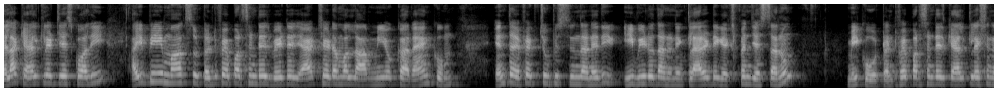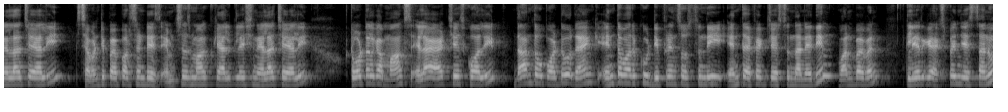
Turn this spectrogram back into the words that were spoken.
ఎలా క్యాలిక్యులేట్ చేసుకోవాలి? IPE marks twenty five percentage weightage add చేయడం వల్ల మీ యొక్క ర్యాంకు ఎంత ఎఫెక్ట్ చూపిస్తుంది అనేది ఈ వీడియో దాన్ని నేను క్లారిటీగా ఎక్స్ప్లెయిన్ చేస్తాను. మీకు ట్వంటీ ఫైవ్ పర్సెంటేజ్ క్యాలిక్యులేషన్ ఎలా చేయాలి? Seventy five percentage EAMCET marks calculation ఎలా చేయాలి? టోటల్గా మార్క్స్ ఎలా యాడ్ చేసుకోవాలి? దాంతోపాటు ర్యాంక్ ఎంతవరకు డిఫరెన్స్ వస్తుంది? ఎంత ఎఫెక్ట్ చేస్తుంది అనేది వన్ బై వన్ క్లియర్గా ఎక్స్ప్లెయిన్ చేస్తాను.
